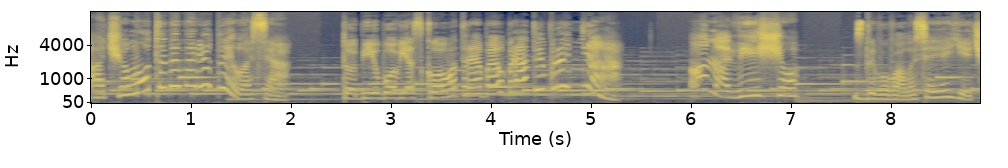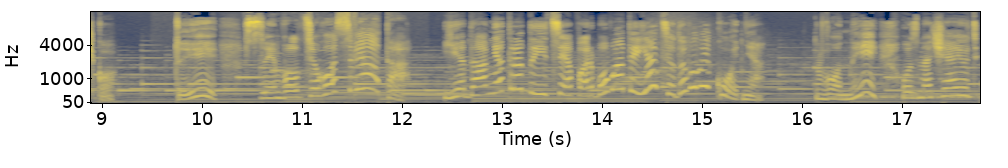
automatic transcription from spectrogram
А чому ти не нарядилася? Тобі обов'язково треба обрати вбрання. А навіщо? Здивувалося яєчко. Ти символ цього свята. Є давня традиція фарбувати яйця до Великодня. Вони означають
